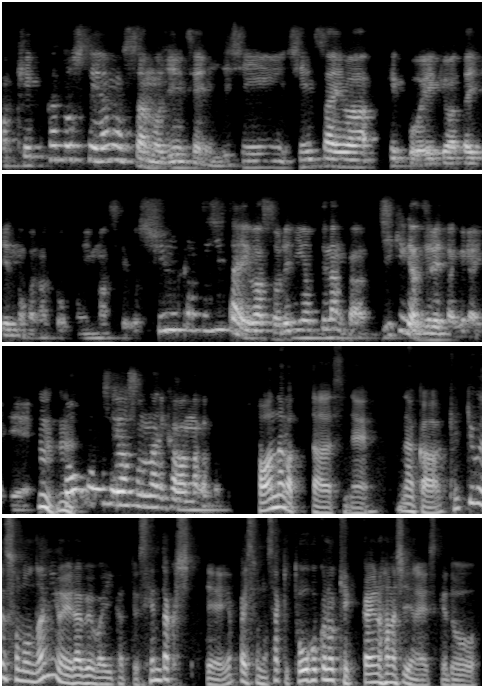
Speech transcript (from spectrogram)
まあ、結果として山本さんの人生に地震、震災は結構影響を与えてるのかなと思いますけど、就活自体はそれによってなんか時期がずれたぐらいで、方向性はそんなに変わらなかった。変わんなかったですね。なんか結局その何を選べばいいかっていう選択肢ってやっぱりそのさっき東北の結界の話じゃないですけど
